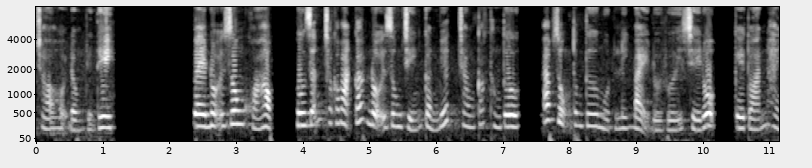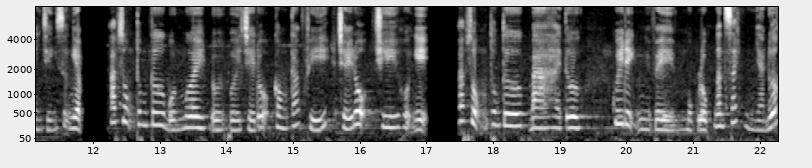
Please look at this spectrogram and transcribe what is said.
cho hội đồng tuyển thi. Về nội dung khóa học, hướng dẫn cho các bạn các nội dung chính cần biết trong các thông tư, áp dụng thông tư 107 đối với chế độ kế toán hành chính sự nghiệp, áp dụng thông tư 40 đối với chế độ công tác phí, chế độ chi hội nghị, áp dụng thông tư 324 quy định về mục lục ngân sách nhà nước,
